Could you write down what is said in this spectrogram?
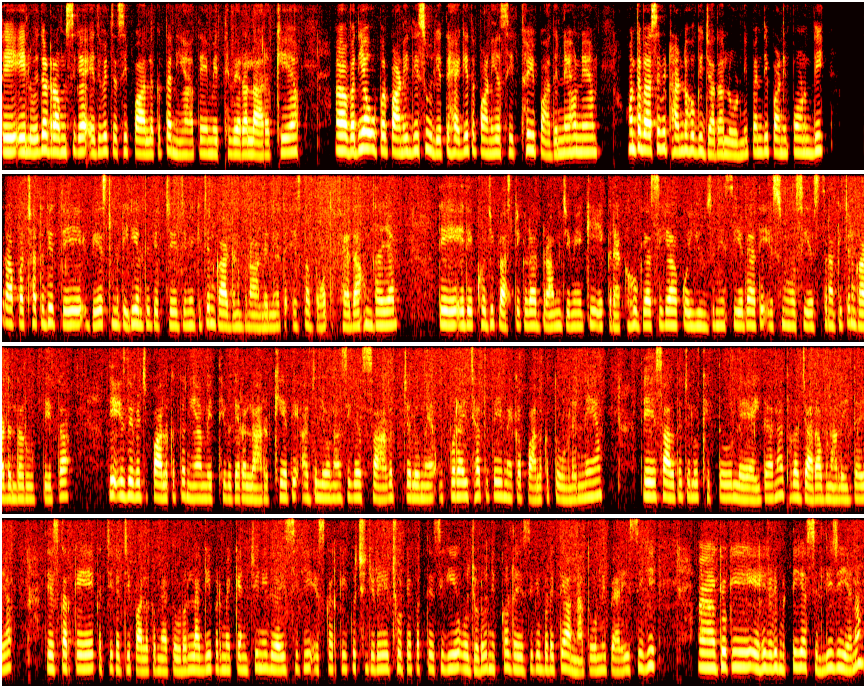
ਤੇ ਇਹ ਲੋਹੇ ਦਾ ਡਰਮ ਸੀਗਾ, ਇਹਦੇ ਵਿੱਚ ਅਸੀਂ ਪਾਲਕ, ਧਨੀਆ ਤੇ ਮੇਥੇ ਵਗੈਰਾ ਲਾ ਰੱਖੇ ਆ। ਵਧੀਆ ਉੱਪਰ ਪਾਣੀ ਦੀ ਸਹੂਲੀਅਤ ਹੈਗੀ ਤੇ ਪਾਣੀ ਅਸੀਂ ਇੱਥੋਂ ਹੀ ਪਾ ਦਿੰਨੇ ਹੁੰਨੇ ਆ। ਹੁਣ ਤਾਂ ਵੈਸੇ ਵੀ ਠੰਡ ਹੋ ਗਈ, ਜ਼ਿਆਦਾ ਲੋੜ ਨਹੀਂ ਪੈਂਦੀ ਪਾਣੀ ਪਾਉਣ ਦੀ। ਪਰ ਆਪਾਂ ਛੱਤ ਦੇ ਉੱਤੇ ਵੇਸਟ ਮਟੀਰੀਅਲ ਦੇ ਵਿੱਚ ਜਿਵੇਂ ਕਿਚਨ ਗਾਰਡਨ ਬਣਾ ਲੈਂਦੇ ਆ ਤਾਂ ਇਸ ਦਾ ਬਹੁਤ ਫਾਇਦਾ ਹੁੰਦਾ ਆ। ਤੇ ਇਹ ਦੇਖੋ ਜੀ, ਪਲਾਸਟਿਕ ਦਾ ਡਰਮ ਜਿਵੇਂ ਕਿ ਇੱਕ ਰੈਕ ਹੋ ਗਿਆ ਸੀਗਾ, ਕੋਈ ਯੂਜ਼ ਨਹੀਂ ਸੀ ਇਹਦਾ ਤੇ ਇਸ ਨੂੰ ਅਸੀਂ ਇਸ ਤਰ੍ਹਾਂ ਕਿਚਨ ਗਾਰਡਨ ਦਾ ਰੂਪ ਦੇਤਾ। ਤੇ ਇਸ ਦੇ ਵਿੱਚ ਪਾਲਕ, ਧਨੀਆ, ਮੇਥੇ ਵਗੈਰਾ ਲਾ ਰੱਖੇ ਆ ਤੇ ਅੱਜ ਲਿਆਉਣਾ ਸੀਗਾ ਸਾਗ। ਚਲੋ ਮੈਂ ਉੱਪਰ ਆਈ ਛੱਤ ਤੇ, ਮੈਂ ਕਿਹਾ ਪਾਲਕ ਤੋੜ ਲੈਣੇ ਆ ਤੇ ਸਾਗ ਤਾਂ ਚਲੋ ਖੇਤੋਂ ਲੈ ਆਈਦਾ ਨਾ ਥੋੜਾ ਜ਼ਿਆਦਾ ਬਣਾ ਲਈਦਾ ਆ। ਤੇ ਇਸ ਕਰਕੇ ਕੱਚੀ ਕੱਚੀ ਪਾਲਕ ਮੈਂ ਤੋੜਨ ਲੱਗੀ ਪਰ ਮੈਂ ਕੈਂਚੀ ਨਹੀਂ ਲਿਆਈ ਸੀਗੀ। ਇਸ ਕਰਕੇ ਕੁਝ ਜਿਹੜੇ ਛੋਟੇ ਪੱਤੇ ਸੀਗੇ, ਉਹ ਜੜੋਂ ਨਿਕਲ ਰਹੇ ਸੀਗੇ, ਬੜੇ ਧਿਆਨ ਨਾਲ ਤੋੜਨੀ ਪੈ ਰਹੀ ਸੀਗੀ। ਕਿਉਂਕਿ ਇਹ ਜਿਹੜੀ ਮਿੱਟੀ ਹੈ ਸਿੱਲੀ ਜੀ ਹੈ ਨਾ,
